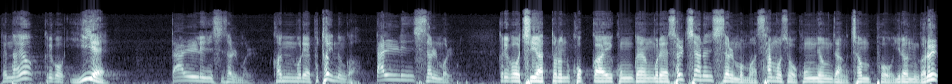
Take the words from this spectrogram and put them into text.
됐나요? 그리고 2에 딸린 시설물 건물에 붙어 있는 거 딸린 시설물 그리고 지하 또는 고가의 공양물에 설치하는 시설물 뭐 사무소, 공영장, 점포 이런 거를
